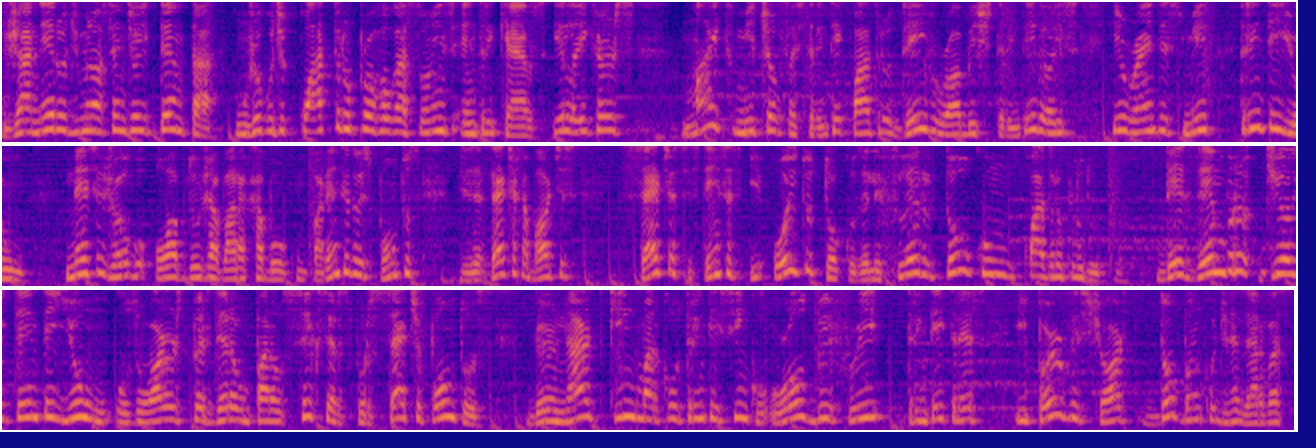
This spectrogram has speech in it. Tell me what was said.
Janeiro de 1980, um jogo de quatro prorrogações entre Cavs e Lakers, Mike Mitchell fez 34, Dave Robish 32 e Randy Smith 31. Nesse jogo, o Abdul-Jabbar acabou com 42 pontos, 17 rebotes, 7 assistências e 8 tocos. Ele flertou com um quádruplo duplo. Dezembro de 81, os Warriors perderam para os Sixers por 7 pontos. Bernard King marcou 35, World Be Free 33 e Purvis Short, do banco de reservas,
